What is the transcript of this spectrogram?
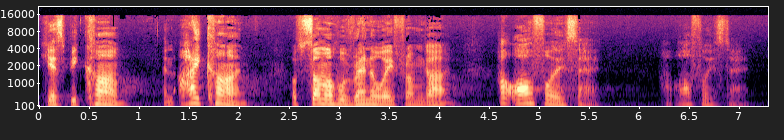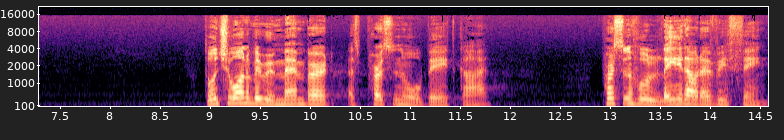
he has become an icon of someone who ran away from God. How awful is that? How awful is that? Don't you want to be remembered as person who obeyed God? Person who laid out everything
